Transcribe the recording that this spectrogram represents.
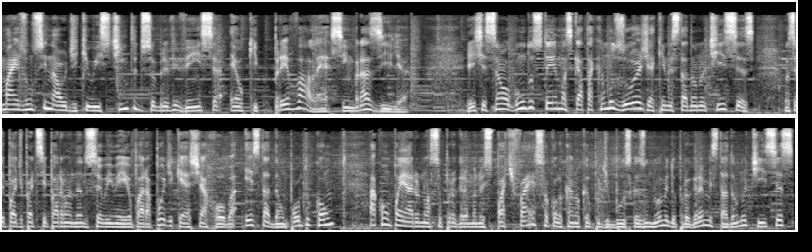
Mais um sinal de que o instinto de sobrevivência é o que prevalece em Brasília. Estes são alguns dos temas que atacamos hoje aqui no Estadão Notícias. Você pode participar mandando seu e-mail para podcast@estadão.com, acompanhar o nosso programa no Spotify, é só colocar no campo de buscas o nome do programa Estadão Notícias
